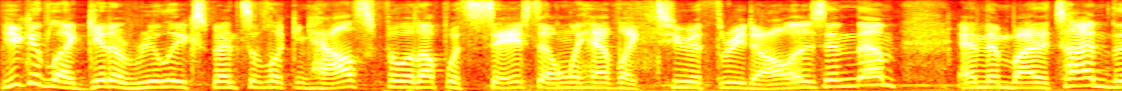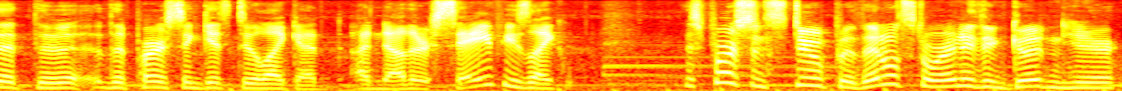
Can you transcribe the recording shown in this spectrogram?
You could like get a really expensive looking house, fill it up with safes that only have like two or three dollars in them, and then by the time that the the person gets to like a, another safe, he's like, "This person's stupid. They don't store anything good in here."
